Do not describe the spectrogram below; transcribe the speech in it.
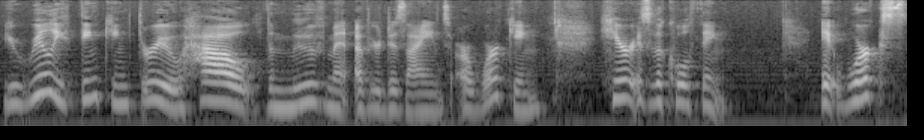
you're really thinking through how the movement of your designs are working. Here is the cool thing. It works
